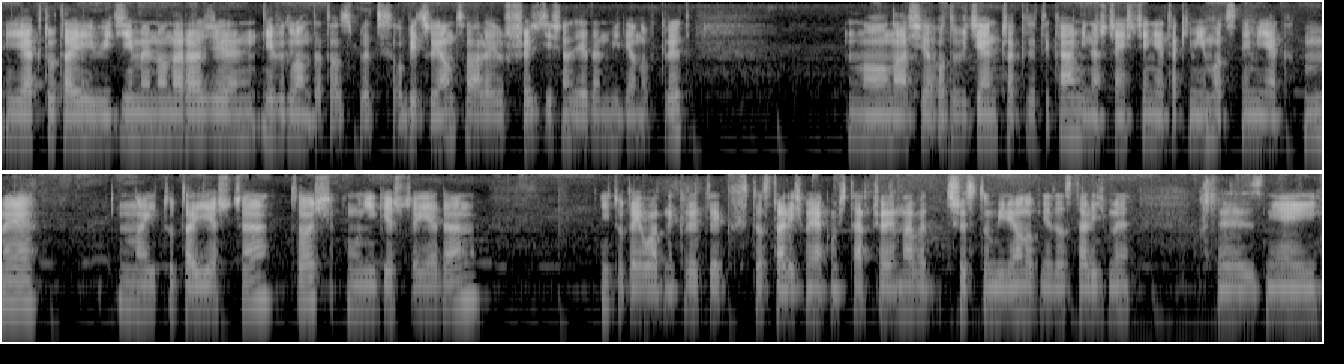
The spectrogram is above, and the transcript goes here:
Jak tutaj widzimy, no na razie nie wygląda to zbyt obiecująco, ale już 61 milionów kryt. No ona się odwdzięcza krytykami, na szczęście nie takimi mocnymi jak my. No i tutaj jeszcze coś, unik jeszcze jeden. I tutaj ładny krytyk. Dostaliśmy jakąś tarczę, nawet 300 milionów nie dostaliśmy e, z niej.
